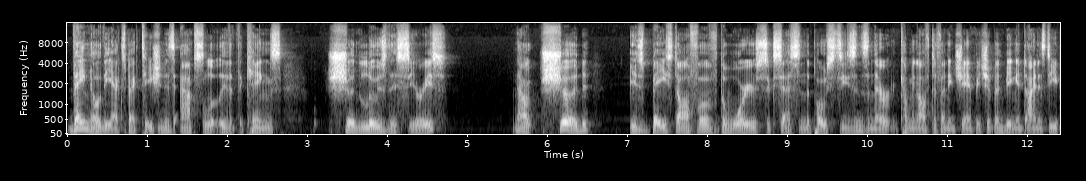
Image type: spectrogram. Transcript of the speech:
They know the expectation is absolutely that the Kings should lose this series. Now, should is based off of the Warriors' success in the postseasons, and they're coming off defending championship and being a dynasty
